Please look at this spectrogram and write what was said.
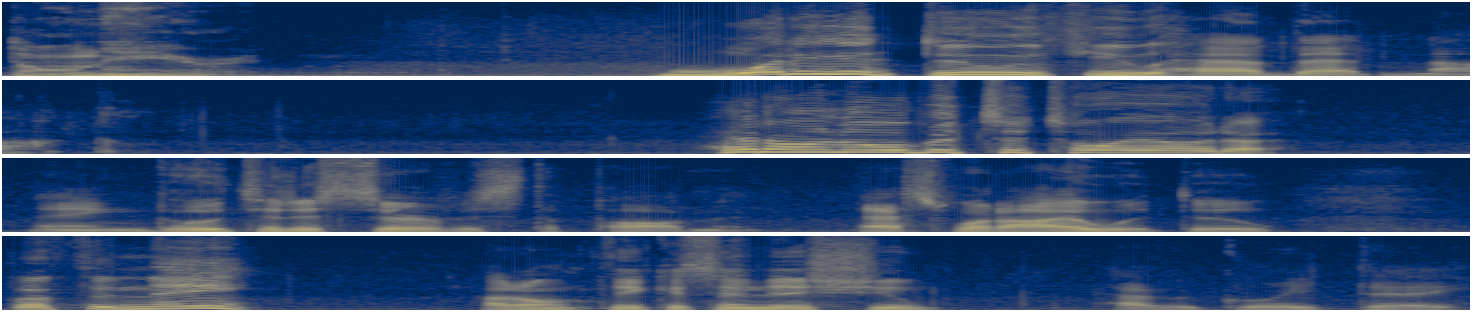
Don't hear it. What do you do if you have that knock? Head on over to Toyota and go to the service department. That's what I would do. But for me, I don't think it's an issue. Have a great day.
